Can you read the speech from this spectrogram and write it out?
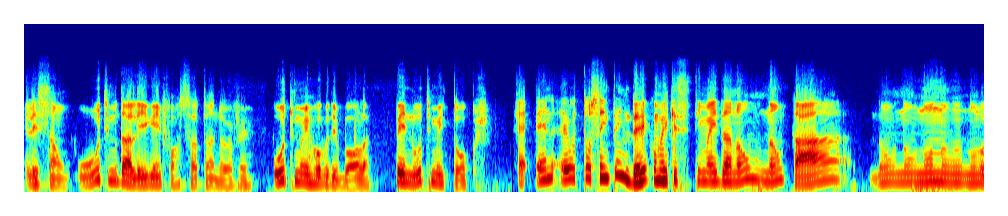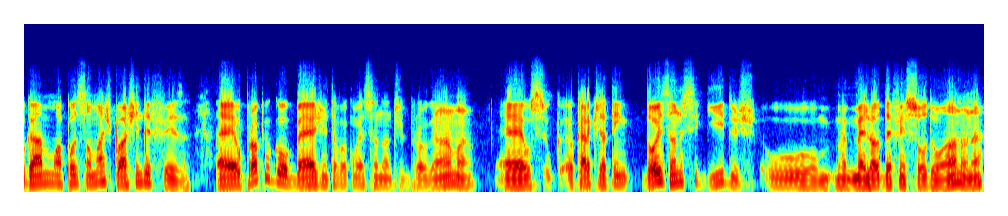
Eles são o último da liga em forçar turnover, último em roubo de bola, penúltimo em tocos. É, é, eu tô sem entender como é que esse time ainda não, não tá num, lugar, uma posição mais baixa em defesa. É, o próprio Gobert, a gente tava conversando antes do programa, é o, o, cara que já tem dois anos seguidos o melhor defensor do ano, né?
